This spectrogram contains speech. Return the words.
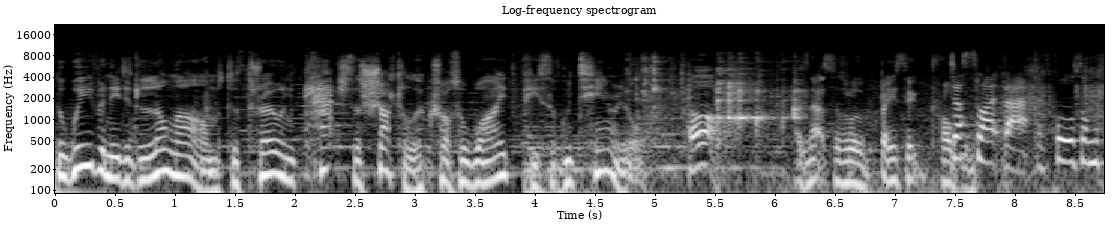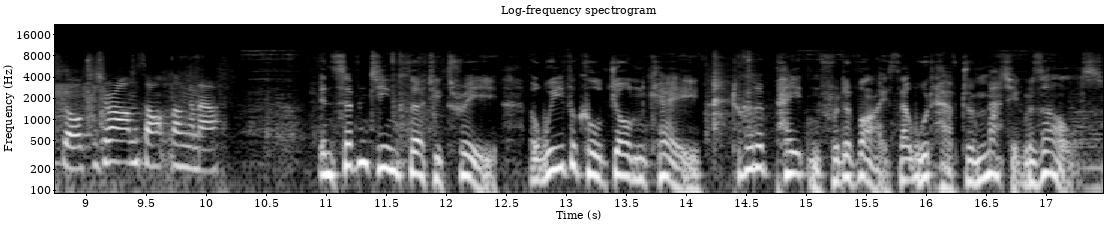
The weaver needed long arms to throw and catch the shuttle across a wide piece of material. Oh, and that's the sort of basic problem. Just like that, it falls on the floor because your arms aren't long enough. In 1733, a weaver called John Kay took out a patent for a device that would have dramatic results.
